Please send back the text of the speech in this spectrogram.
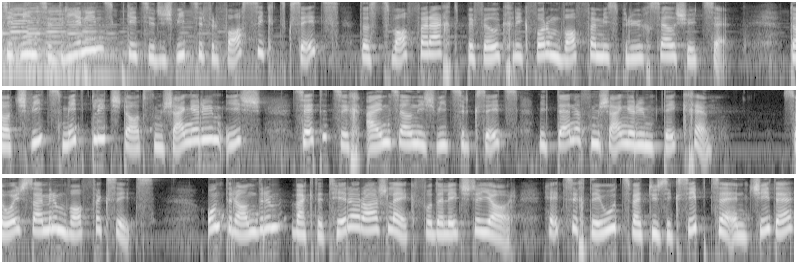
Seit 1993 gibt es in der Schweizer Verfassung das Gesetz, das das Waffenrecht die Bevölkerung vor dem Waffenmissbrauch schützen soll. Da die Schweiz Mitgliedstaat vom Schengen-Raum ist, sollten sich einzelne Schweizer Gesetze mit denen vom Schengen-Raum decken. So ist es auch mit dem Waffengesetz. Unter anderem wegen der Terroranschläge der letzten Jahre hat sich die EU 2017 entschieden,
